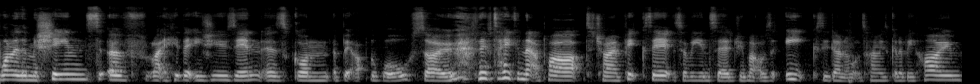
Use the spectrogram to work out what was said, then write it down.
one of the machines of like that he's using has gone a bit up the wall so they've taken that apart to try and fix it so Ian said you might as well eat because you don't know what time he's going to be home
